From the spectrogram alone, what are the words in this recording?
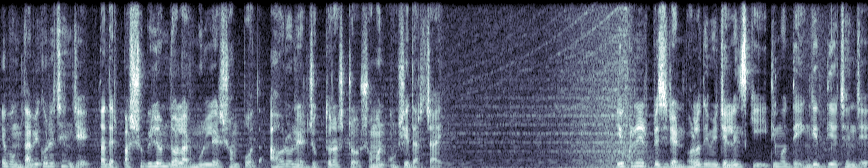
এবং দাবি করেছেন যে তাদের পাঁচশো বিলিয়ন ডলার মূল্যের সম্পদ আহরণের যুক্তরাষ্ট্র সমান অংশীদার চায়। ইউক্রেনের প্রেসিডেন্ট ভলোদিমির জেলেন্সকি ইতিমধ্যে ইঙ্গিত দিয়েছেন যে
